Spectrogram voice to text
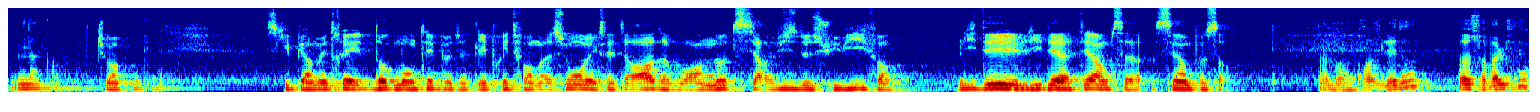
D'accord. Tu vois Ce qui permettrait d'augmenter peut-être les prix de formation, etc., d'avoir un autre service de suivi. Enfin, l'idée, l'idée à terme, c'est un peu ça. Ah ben on croise les doigts, oh, ça va le faire.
